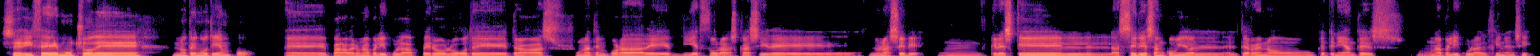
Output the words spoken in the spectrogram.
Se dice mucho de no tengo tiempo eh, para ver una película, pero luego te tragas una temporada de 10 horas casi de, una serie. Mm, ¿Crees que las series han comido el, terreno que tenía antes una película, el cine en sí?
